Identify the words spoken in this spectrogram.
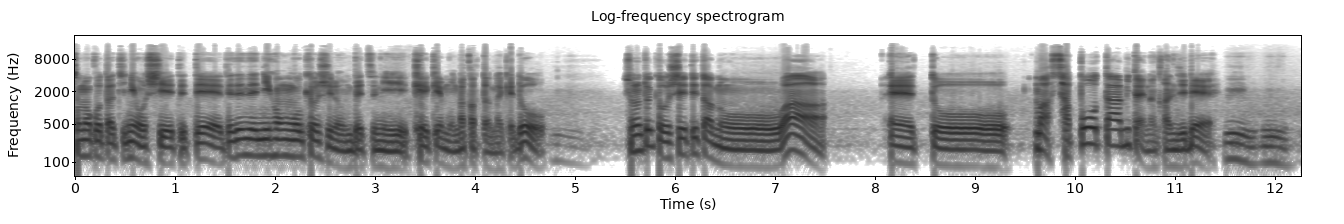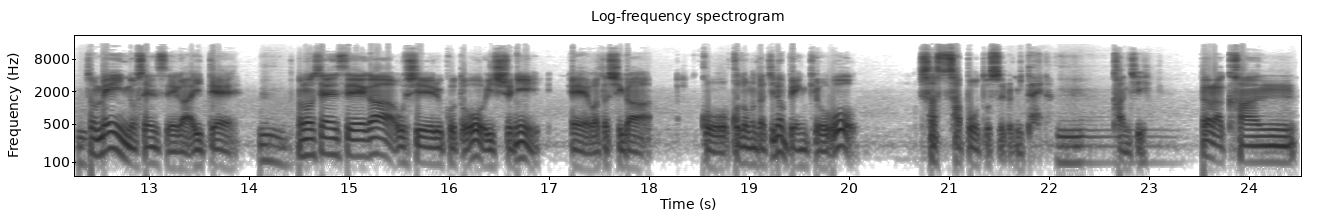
その子たちに教えててで全然日本語教師の別に経験もなかったんだけどその時教えてたのはえーっとまあサポーターみたいな感じでそのメインの先生がいてうん。その先生が教えることを一緒に、えー私がこう子供たちの勉強をササポートするみたいなうん。感じ。だからかん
